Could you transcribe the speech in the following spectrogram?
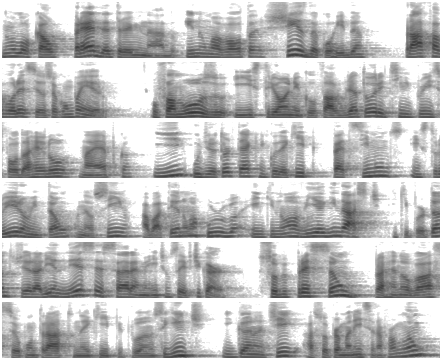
num local pré-determinado e numa volta X da corrida para favorecer o seu companheiro. O famoso e histriônico Flávio Briatore, team principal da Renault na época, e o diretor técnico da equipe, Pat Simmons, instruíram então o Nelsinho a bater numa curva em que não havia guindaste e que, portanto, geraria necessariamente um safety car. Sob pressão para renovar seu contrato na equipe para o ano seguinte e garantir a sua permanência na Fórmula 1,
